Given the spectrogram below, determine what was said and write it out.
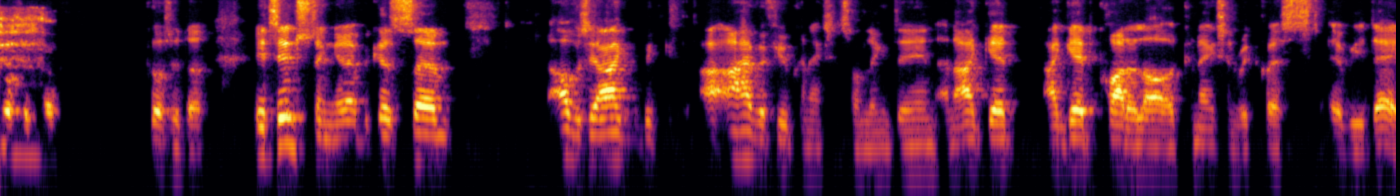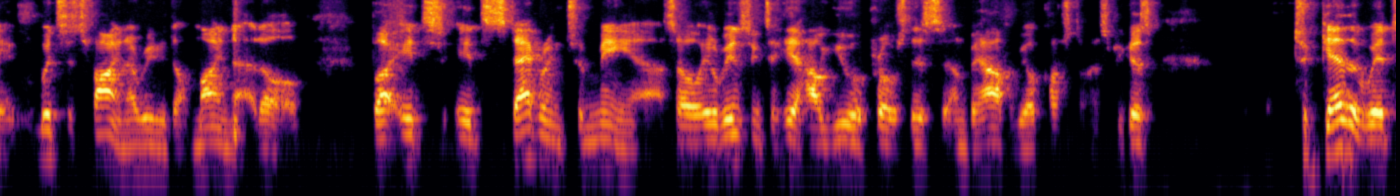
course of course it does. It's interesting, you know, because um, obviously I I have a few connections on LinkedIn, and I get I get quite a lot of connection requests every day, which is fine. I really don't mind that at all but it's it's staggering to me. Uh, so it'll be interesting to hear how you approach this on behalf of your customers, because together with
